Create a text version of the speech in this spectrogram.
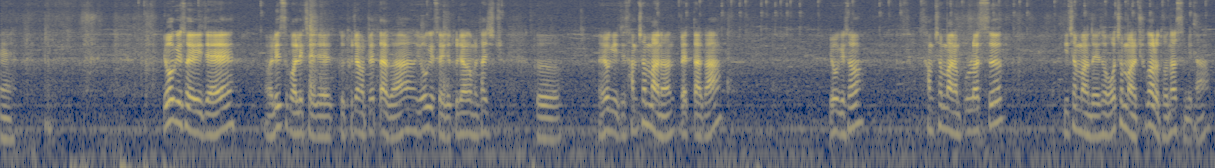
예. 여기서 이제 어, 리스크 관리차 이제 그 투자금을 뺐다가 여기서 이제 투자금을 다시 주- 그 여기 이제 3천만 원 뺐다가 여기서 3천만 원 플러스 2천만 원 더해서 5천만 원 추가로 더 넣었습니다.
